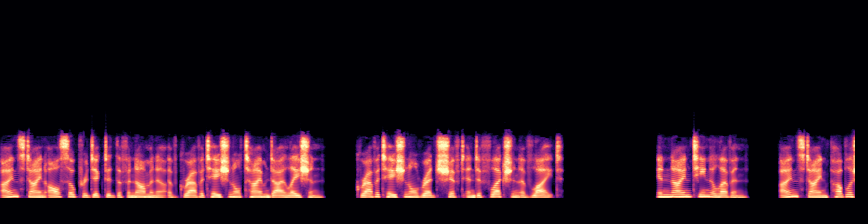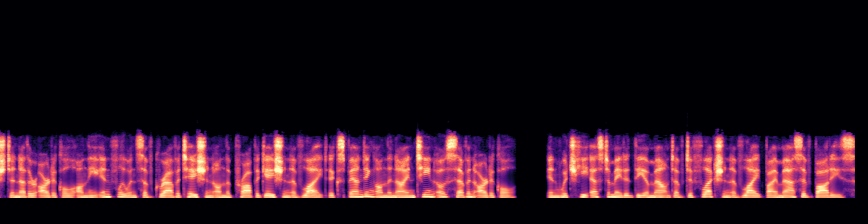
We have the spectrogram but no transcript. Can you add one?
Einstein also predicted the phenomena of gravitational time dilation, gravitational redshift and deflection of light. In 1911, Einstein published another article on the influence of gravitation on the propagation of light expanding on the 1907 article, in which he estimated the amount of deflection of light by massive bodies.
